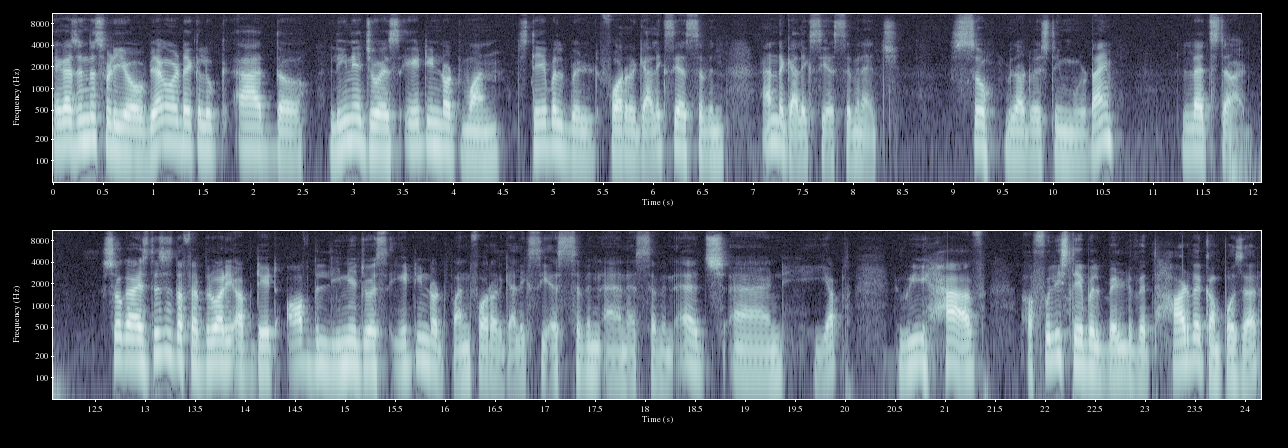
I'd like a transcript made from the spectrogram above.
Hey guys, in this video, we are going to take a look at the Lineage OS 18.1 stable build for Galaxy S7 and the Galaxy S7 Edge. So, without wasting more time, let's start. So guys, this is the February update of the Lineage OS 18.1 for our Galaxy S7 and S7 Edge and yep, we have a fully stable build with hardware composer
